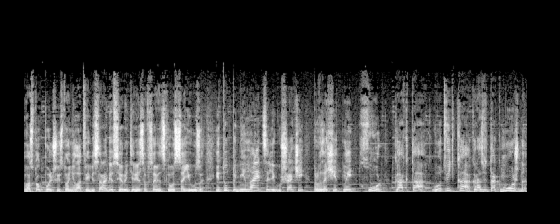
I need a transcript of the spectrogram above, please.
Восток Польши, Эстония, Латвия и Бессарабия в сферу интересов Советского Союза. И тут поднимается лягушачий правозащитный хор. Как так? Вот ведь как? Разве так можно?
